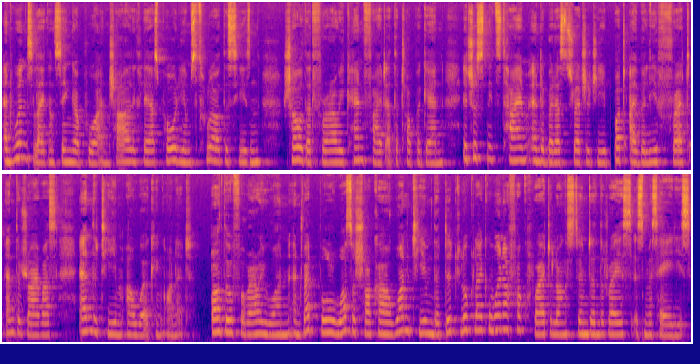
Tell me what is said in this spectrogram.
and wins like in Singapore and Charles Leclerc's podiums throughout the season show that Ferrari can fight at the top again. It just needs time and a better strategy, but I believe Fred and the drivers and the team are working on it. Although Ferrari won and Red Bull was a shocker, one team that did look like a winner for quite a long stint in the race is Mercedes.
